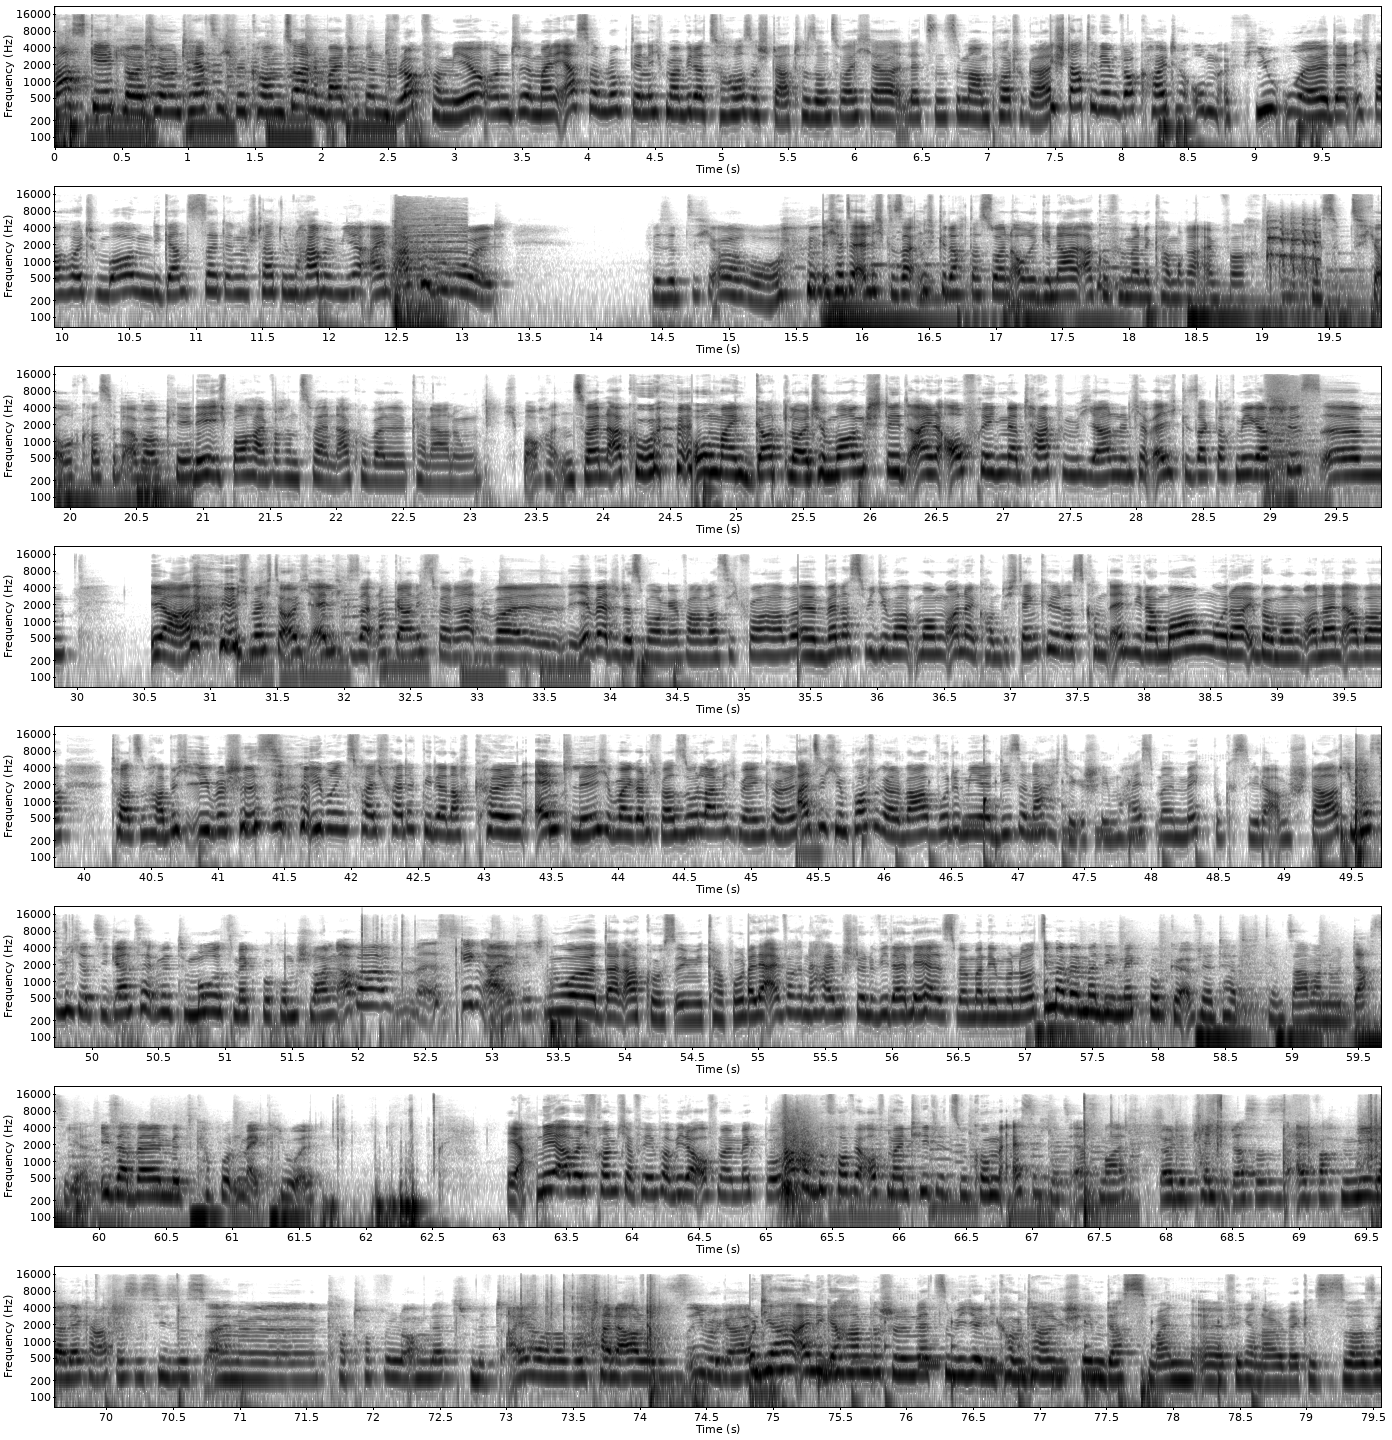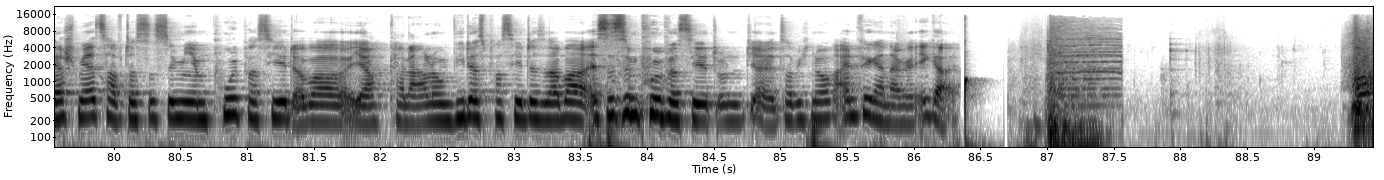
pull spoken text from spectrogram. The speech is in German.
Was geht, Leute, und herzlich willkommen zu einem weiteren Vlog von mir. Und äh, mein erster Vlog, den ich mal wieder zu Hause starte, sonst war ich ja letztens immer in Portugal. Ich starte den Vlog heute um 4 Uhr, denn ich war heute Morgen die ganze Zeit in der Stadt und habe mir einen Akku geholt. Für 70 Euro. Ich hätte ehrlich gesagt nicht gedacht, dass so ein Original-Akku für meine Kamera einfach 70 Euro kostet, aber okay. Nee, ich brauche einfach einen zweiten Akku, weil, keine Ahnung, ich brauche halt einen zweiten Akku. oh mein Gott, Leute, morgen steht ein aufregender Tag für mich an und ich habe ehrlich gesagt auch mega Schiss, ähm, ja, ich möchte euch ehrlich gesagt noch gar nichts verraten, weil ihr werdet es morgen erfahren, was ich vorhabe. Ähm, wenn das Video überhaupt morgen online kommt. Ich denke, das kommt entweder morgen oder übermorgen online, aber trotzdem habe ich übel Schiss. Übrigens fahre ich Freitag wieder nach Köln. Endlich. Oh mein Gott, ich war so lange nicht mehr in Köln. Als ich in Portugal war, wurde mir diese Nachricht hier geschrieben. Heißt, mein MacBook ist wieder am Start. Ich musste mich jetzt die ganze Zeit mit Moritz MacBook rumschlagen, aber es ging eigentlich. Nur dein Akku ist irgendwie kaputt, weil der einfach in einer halben Stunde wieder leer ist, wenn man den benutzt. Immer wenn man den MacBook geöffnet hat, dann sah man nur das hier. Isabel mit kaputten Mac. Lul. Ja. Nee, aber ich freue mich auf jeden Fall wieder auf mein MacBook. Aber bevor wir auf meinen Titel zukommen, esse ich jetzt erstmal. Leute, kennt ihr das? Das ist einfach mega lecker. Das ist dieses eine Kartoffelomelett mit Eier oder so. Keine Ahnung, das ist übel geil. Und ja, einige haben das schon im letzten Video in die Kommentare geschrieben, dass mein äh, Fingernagel weg ist. Es war sehr schmerzhaft, dass das irgendwie im Pool passiert. Aber ja, keine Ahnung, wie das passiert ist. Aber es ist im Pool passiert. Und ja, jetzt habe ich nur noch einen Fingernagel. Egal.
